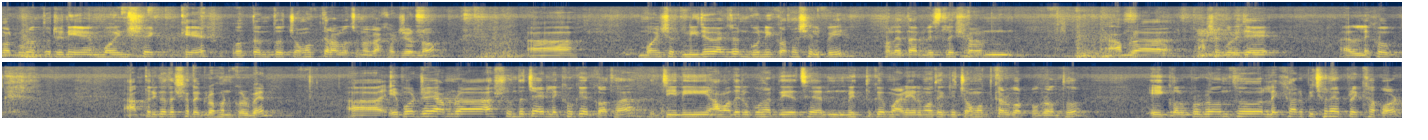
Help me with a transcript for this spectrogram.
গল্পগ্রন্থটি নিয়ে মঈন শেখকে অত্যন্ত চমৎকার আলোচনা রাখার জন্য। মঈন শেখ নিজেও একজন গুণী কথাশিল্পী, ফলে তার বিশ্লেষণ আমরা আশা করি যে লেখক আন্তরিকতার সাথে গ্রহণ করবেন। এ পর্যায়ে আমরা শুনতে চাই লেখকের কথা। যিনি আমাদের উপহার দিয়েছেন মৃত্যুকে মারিয়ার মতো একটি চমৎকার গল্পগ্রন্থ। এই গল্পগ্রন্থ লেখার পিছনে প্রেক্ষাপট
